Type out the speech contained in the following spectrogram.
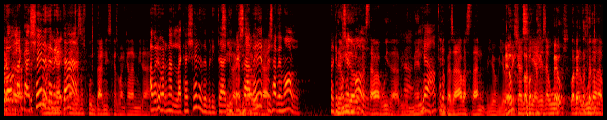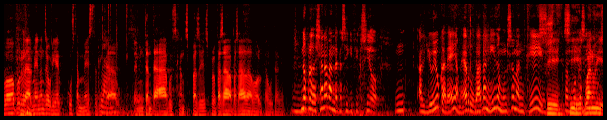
Però la caixa era de veritat. gaires espontanis que es van quedar mirant. A veure, Bernat, la caixa era de veritat Sí, i pesava, pesava molt. Perquè pesen Déu-n'hi-do, molt. estava buida, evidentment, Ja, però- i pesava bastant. Jo, jo Veus? crec que La- si hi hagués hagut veus? La Berta algú de debò, realment ens hauria costat més, tot Clar. i que vam intentar que ens pesés, però pesava, pesava de volta. Aquest. No, però deixant a banda que sigui ficció, el Lluio que dèiem, eh? Rodar de nit en un cementiri. Sí, per sí, bueno, i,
